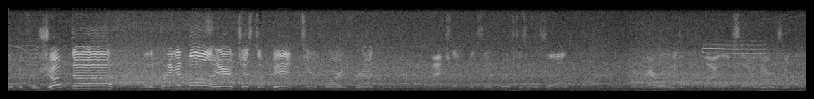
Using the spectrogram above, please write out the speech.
Looking for Jota. Another pretty good ball here, just a bit too far in front. Matchlet puts their first as a result. Guerreiro, he's a mile offside here. Jota.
